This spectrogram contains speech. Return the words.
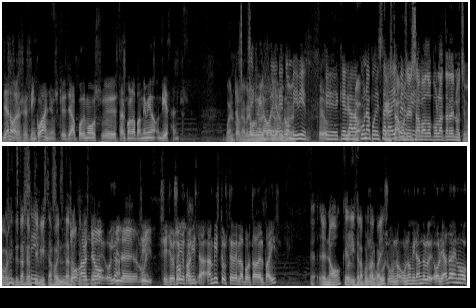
ya no va a ser cinco años, que ya podemos eh, estar con la pandemia diez años. Bueno, a ver, Hay que convivir, Pero- que, que la No, vacuna puede estar que ahí. estamos pero en que- sábado por la tarde-noche, vamos a intentar ser Sí, optimistas. sí, vamos a sí, intentar ser Dos optimistas. años, Oiga, mire, sí, Ruiz. Si yo soy optimista, años. ¿han visto ustedes la portada del país? Eh, no, ¿qué dice la portada uno, del país? Pues uno, uno mirándolo, oleada de nuevos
